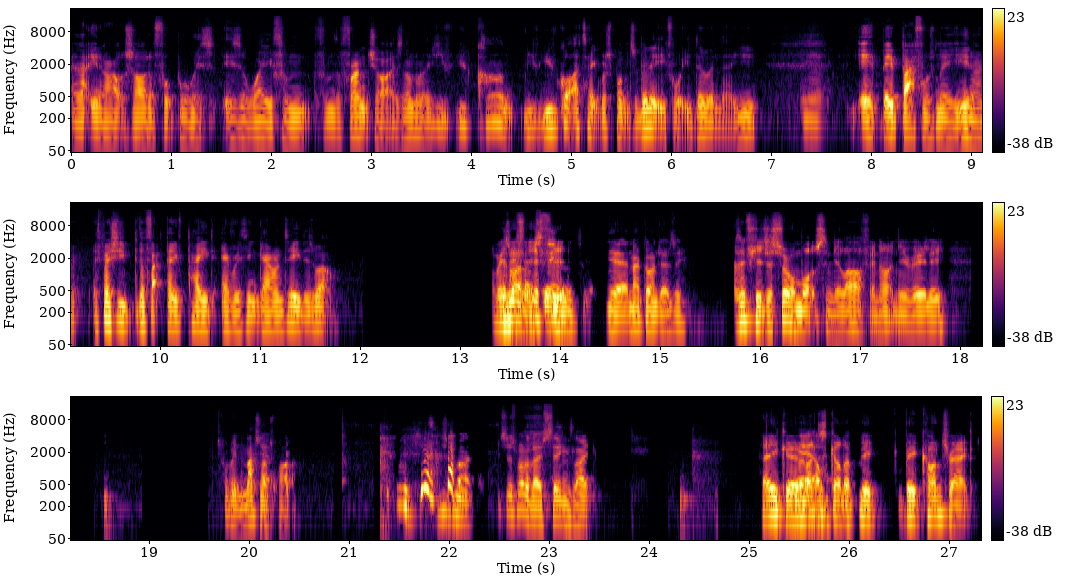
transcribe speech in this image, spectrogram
and that you know outside of football is, is away from, from the franchise. And I'm like, you you can't you, you've got to take responsibility for what you're doing there. You it, it baffles me, you know, especially the fact they've paid everything guaranteed as well. I mean, It's if, if you, Yeah, no, go on, Josie. as if you're just Sean Watson, you're laughing, aren't you? Really? It's probably the massage part. It's just, one, it's just one of those things. Like, Hey, girl, Yeah, I just got a big, big contract.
